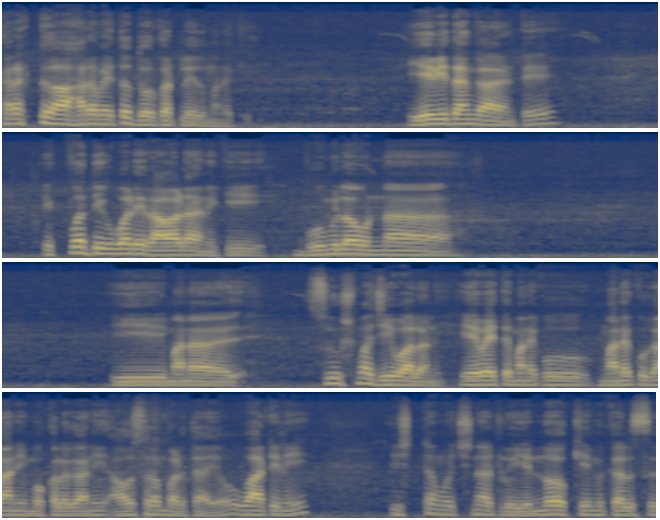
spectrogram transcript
కరెక్ట్ ఆహారం అయితే దొరకట్లేదు మనకి. ఏ విధంగా అంటే ఎక్కువ దిగుబడి రావడానికి భూమిలో ఉన్న ఈ మన సూక్ష్మ జీవాలని ఏవైతే మనకు మనకు కానీ మొక్కలు కానీ అవసరం పడతాయో వాటిని ఇష్టం వచ్చినట్లు ఎన్నో కెమికల్స్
